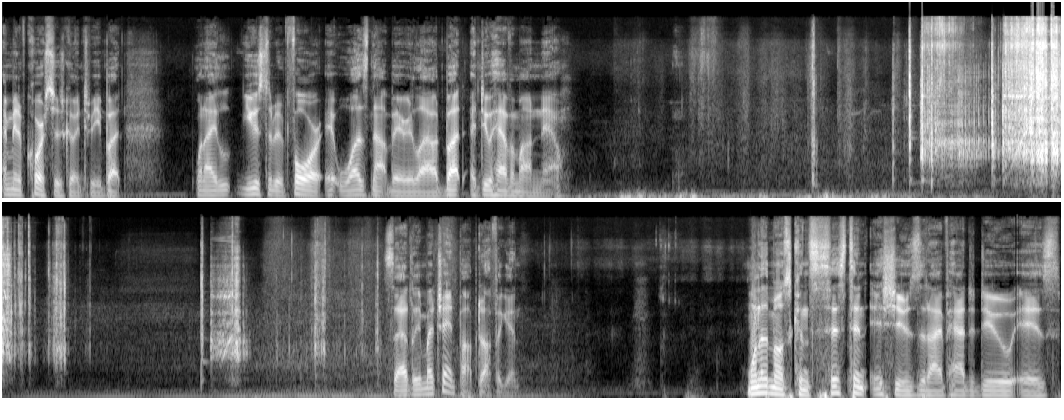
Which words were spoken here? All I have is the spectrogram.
I mean, of course there's going to be, but when I used it before, it was not very loud, but I do have them on now. Sadly, my chain popped off again. One of the most consistent issues that I've had to do is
